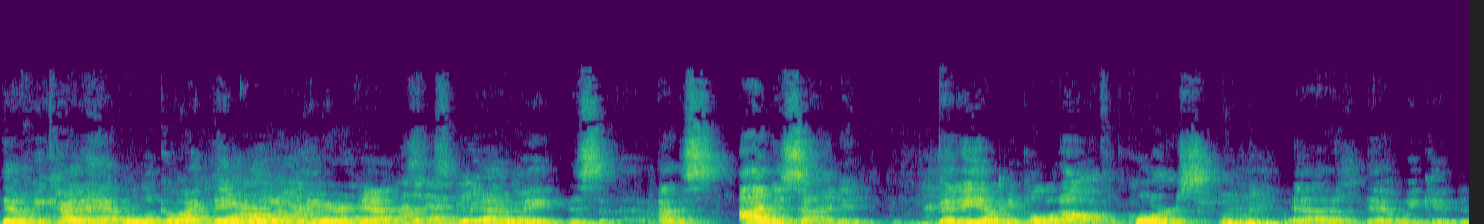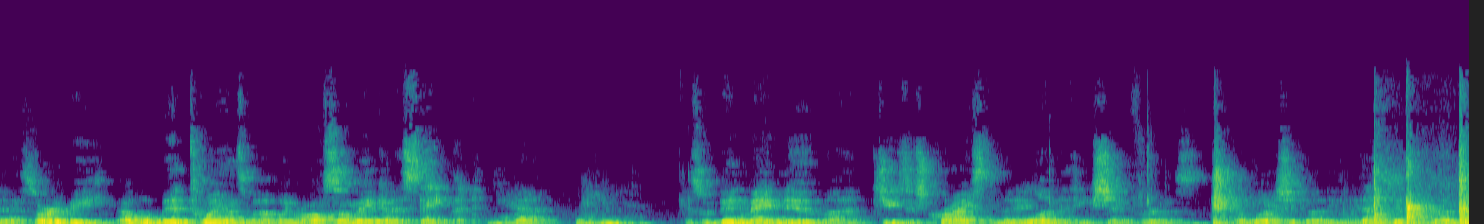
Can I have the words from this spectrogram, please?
that we kind of have a look-alike thing going on here? Yeah. Yeah, we, this, I, des- I decided, Betty helped me pull it off, of course, uh, that we could uh, sort of be a little bit twins, but we were also making a statement. Yeah. Because we've been made new by Jesus Christ and the blood that he shed for us. God bless you, buddy. Thank you. Love you.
